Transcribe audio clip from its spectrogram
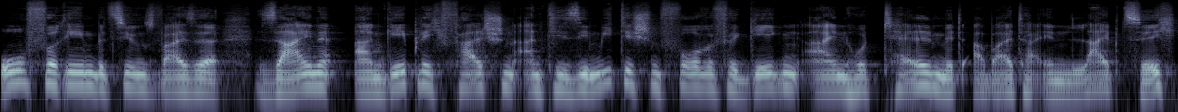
Oferim bzw. seine angeblich falschen antisemitischen Vorwürfe Vorwürfe gegen einen Hotelmitarbeiter in Leipzig.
